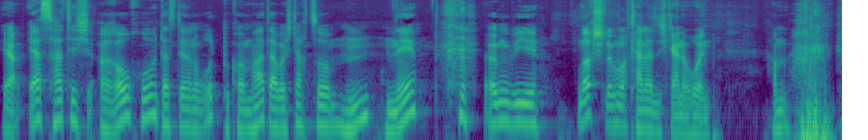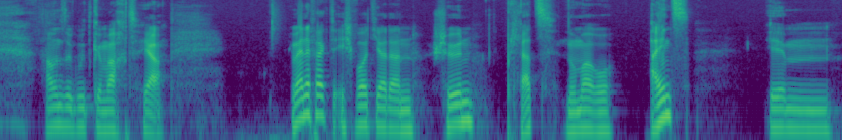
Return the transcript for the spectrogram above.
Ja, erst hatte ich Raucho, dass der dann rot bekommen hat, aber ich dachte so, hm, nee, irgendwie Noch schlimmer. kann er sich gerne holen. Haben, haben sie gut gemacht, ja. Im Endeffekt, ich wollte ja dann schön Platz Nummer 1 im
